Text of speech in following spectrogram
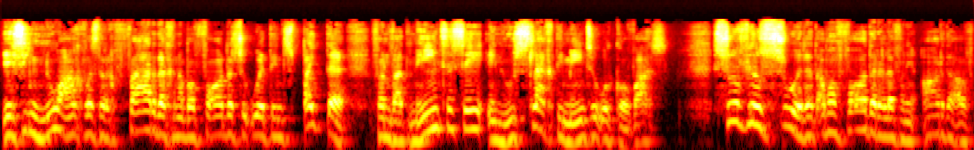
Jy sien Noag was regverdig in Abba Vader se oë ten spyte van wat mense sê en hoe sleg die mense ook al was. Soveel so dat Abba Vader hulle van die aarde af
